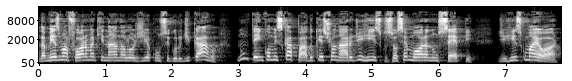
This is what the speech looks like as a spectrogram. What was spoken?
Da mesma forma que na analogia com o seguro de carro, não tem como escapar do questionário de risco. Se você mora num CEP de risco maior,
